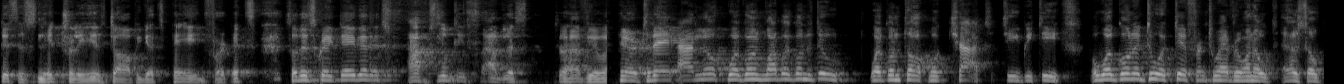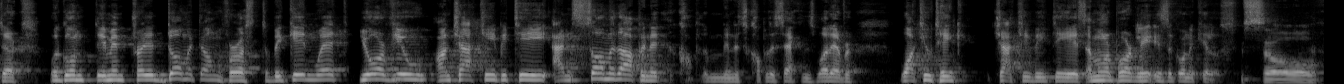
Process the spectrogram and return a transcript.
this is literally his job. He gets paid for this. So that's great, Damien. It's absolutely fabulous to have you here today. And look, we're going, what we're going to do we're going to talk about chat GPT, but we're going to do it different to everyone else out there. We're going to try to dumb it down for us to begin with. Your view on chat GPT and sum it up in a couple of minutes, couple of seconds, whatever, what you think chat GPT is. And more importantly, is it going to kill us? So,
